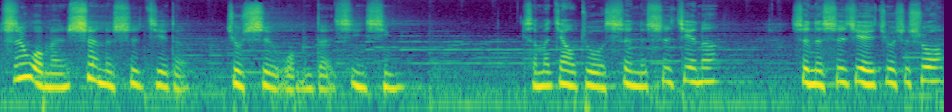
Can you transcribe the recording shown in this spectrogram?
使我们胜了世界的，就是我们的信心。什么叫做胜了世界呢？胜了世界就是说，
